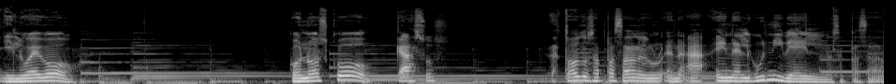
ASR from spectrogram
Y luego Conozco casos, a todos nos ha pasado en algún, nivel, nos ha pasado.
